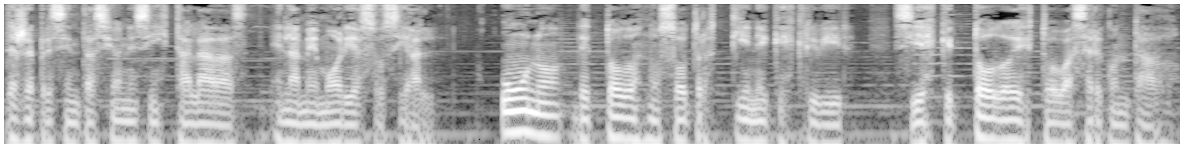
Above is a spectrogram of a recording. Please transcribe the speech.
de representaciones instaladas en la memoria social. Uno de todos nosotros tiene que escribir si es que todo esto va a ser contado.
